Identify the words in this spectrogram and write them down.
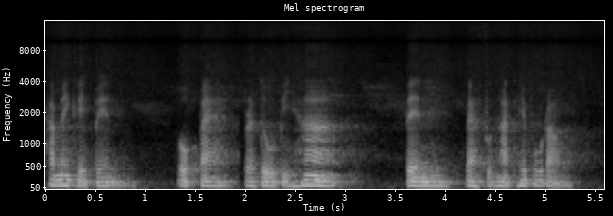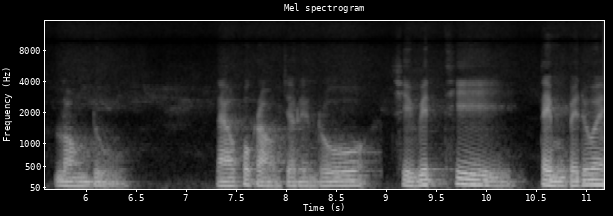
ถ้าไม่เคยเป็น โอแปประตูปีห้าเป็นแบบฝึกหัดให้พวกเราลองดู แล้วพวกเราจะเรียนรู้ชีวิตที่เต็มไปด้วย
